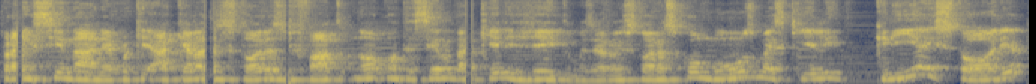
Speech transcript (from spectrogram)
para ensinar, né? Porque aquelas histórias de fato não aconteceram daquele jeito, mas eram histórias comuns, mas que ele cria a história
